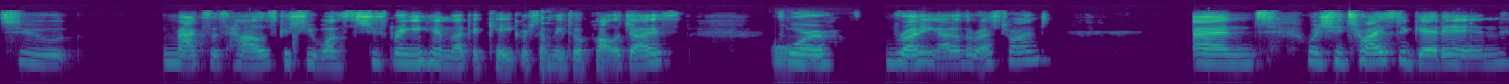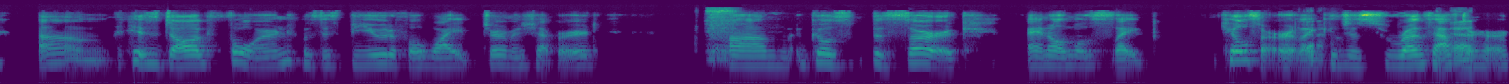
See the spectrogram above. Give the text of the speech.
to Max's house because she wants she's bringing him like a cake or something to apologize. For running out of the restaurant. And when she tries to get in, um, his dog Thorn, who's this beautiful white German Shepherd, um, goes berserk and almost like kills her. Like he just runs after Yeah. her.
